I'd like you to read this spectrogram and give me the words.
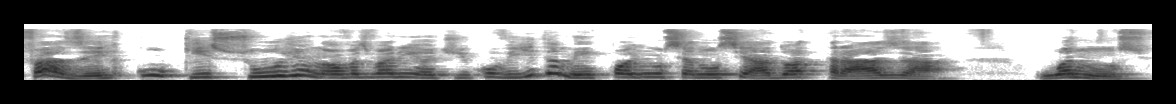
fazer com que surjam novas variantes de Covid e também pode não ser anunciado atrasar o anúncio.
